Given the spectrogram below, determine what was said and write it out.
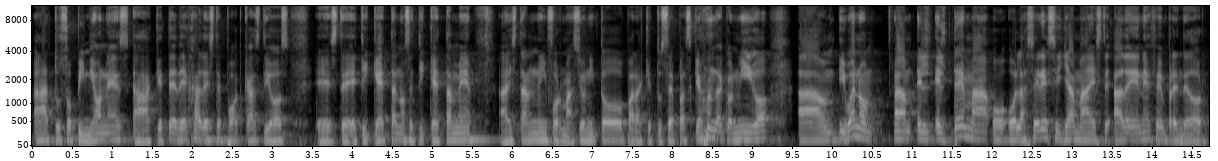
a tus opiniones, a qué te deja de este podcast, Dios. Este, etiquétanos, etiquétame. Ahí está mi información y todo para que tú sepas qué onda conmigo. y bueno, el, tema o, la serie se llama este ADNF Emprendedor.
